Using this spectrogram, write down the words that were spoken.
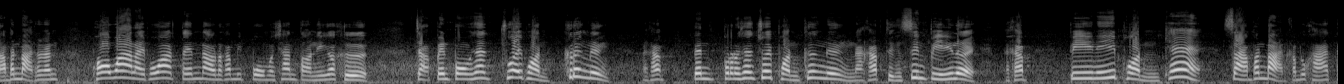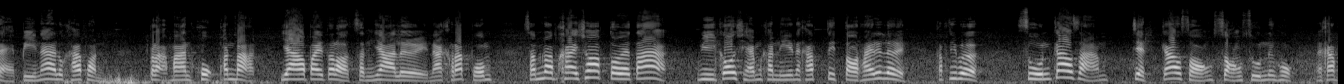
3,000 บาทเท่านั้น เพราะว่าอะไรเพราะว่าเต็นท์เรานะครับมีโปรโมชั่นตอนนี้ก็คือ จะเป็นโปรโมชั่นช่วยผ่อนครึ่งหนึ่งนะครับเป็นโปรโมชั่นช่วยผ่อนครึ่งหนึ่งนะครับถึงสิ้นปีนี้เลยนะครับปีนี้ผ่อนแค่ 3,000 บาทครับลูกค้า แต่ปีหน้าลูกค้าผ่อนประมาณ 6,000 บาท ยาวไปตลอดสัญญาเลยนะครับผมสำหรับใครชอบ Toyota Vigo แชมป์คันนี้นะครับติดต่อไทยได้เลยครับที่เบอร์ 093 792 2016 นะครับ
